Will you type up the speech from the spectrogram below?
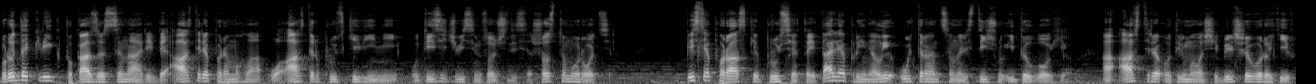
Бруде Крік показує сценарій, де Австрія перемогла у Австро-Прусській війні у 1866 році. Після поразки Прусія та Італія прийняли ультранаціоналістичну ідеологію, а Австрія отримала ще більше ворогів,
